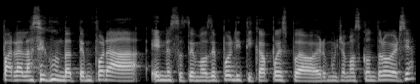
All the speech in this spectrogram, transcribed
para la segunda temporada en estos temas de política, pues puede haber mucha más controversia.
